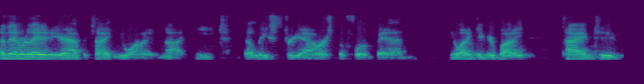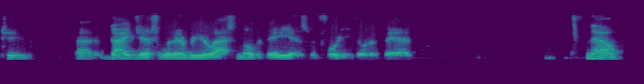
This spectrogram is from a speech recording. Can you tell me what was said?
And then related to your appetite, you want to not eat at least three hours before bed. You want to give your body time to to uh, digest whatever your last meal of the day is before you go to bed. Now,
